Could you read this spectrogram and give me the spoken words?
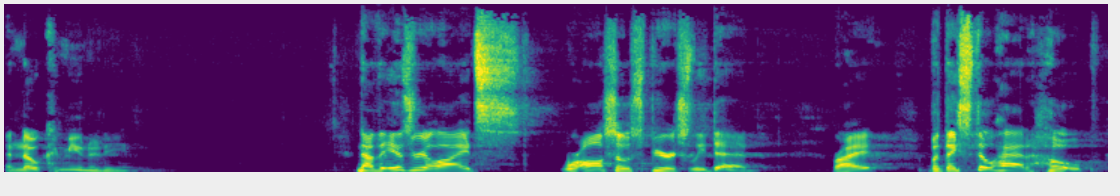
and no community. Now, the Israelites were also spiritually dead, right? But they still had hope,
